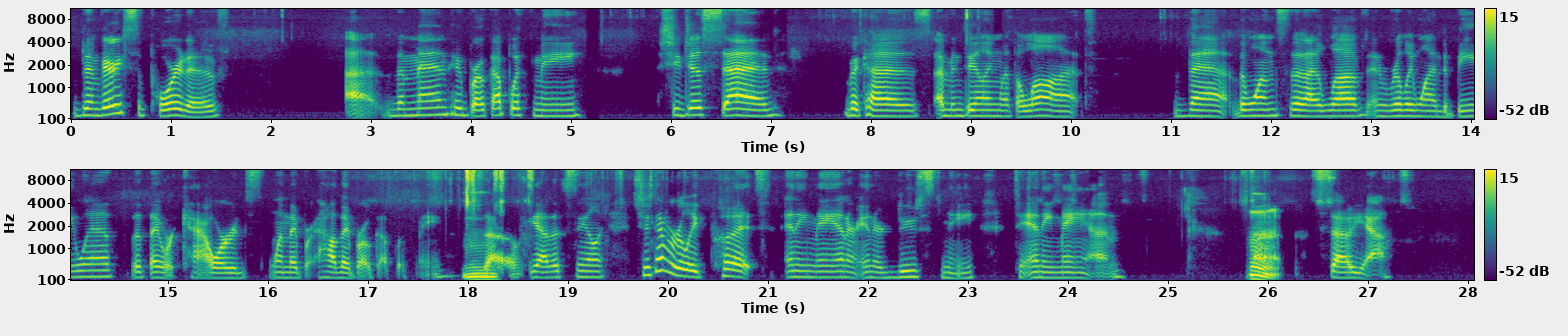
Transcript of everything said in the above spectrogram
been very supportive. Uh, the men who broke up with me, she just said, because I've been dealing with a lot, that the ones that I loved and really wanted to be with, that they were cowards when they how they broke up with me. Mm. So yeah, that's the only. She's never really put any man or introduced me to any man. All right. So yeah,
